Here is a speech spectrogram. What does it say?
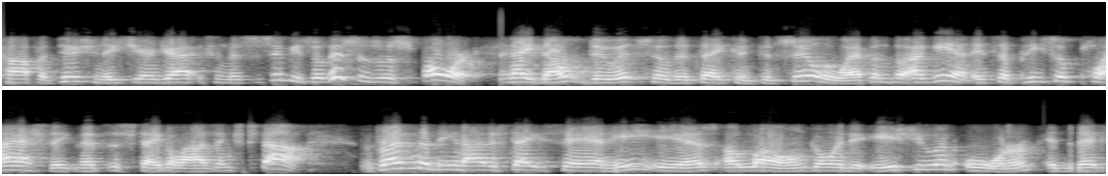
competition each year in Jackson, Mississippi. So this is a sport. They don't do it so that they can conceal the weapon, but again, it's a piece of plastic that's a stabilizing stock. The President of the United States said he is alone going to issue an order that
